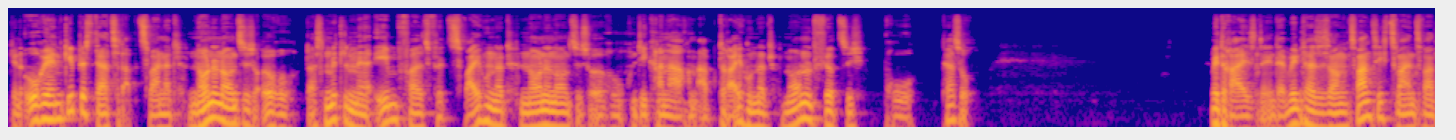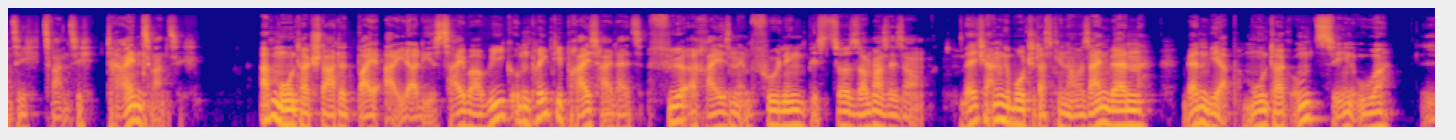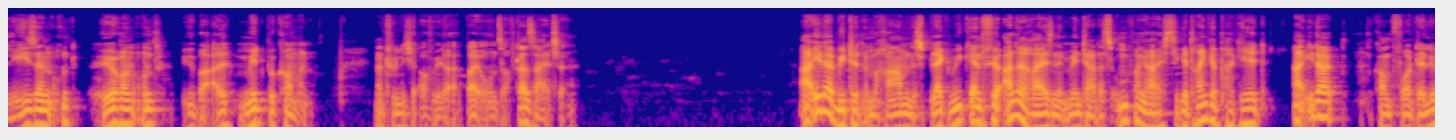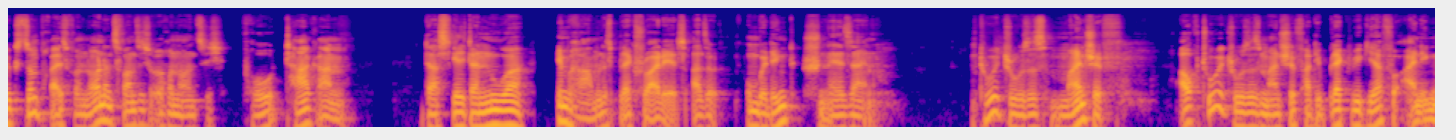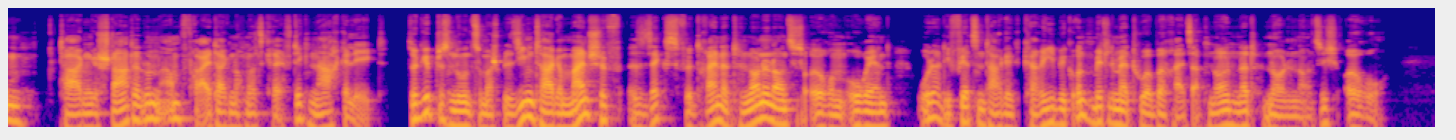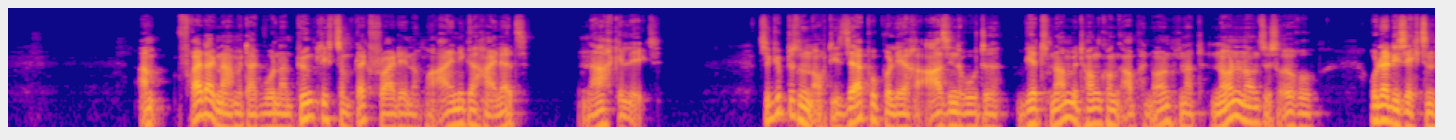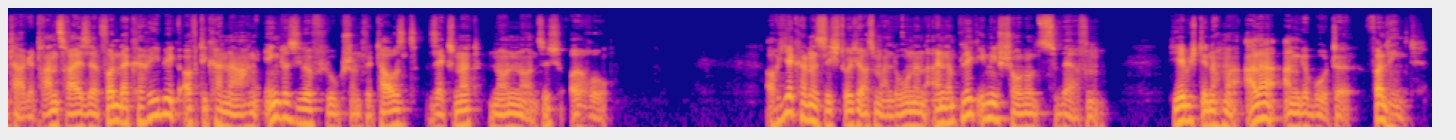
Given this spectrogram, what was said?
Den Orient gibt es derzeit ab 299 Euro, das Mittelmeer ebenfalls für 299 Euro und die Kanaren ab 349 pro Person mit Reisen in der Wintersaison 2022-2023. Am Montag startet bei AIDA die Cyber Week und bringt die Preishighlights für Reisen im Frühling bis zur Sommersaison. Welche Angebote das genau sein werden, werden wir ab Montag um 10 Uhr lesen und hören und überall mitbekommen. Natürlich auch wieder bei uns auf der Seite. AIDA bietet im Rahmen des Black Weekend für alle Reisen im Winter das umfangreichste Getränkepaket AIDA Comfort Deluxe zum Preis von 29,90 Euro pro Tag an. Das gilt dann nur im Rahmen des Black Fridays, also unbedingt schnell sein. TUI Cruises Mein Schiff. Auch TUI Cruises Mein Schiff hat die Black Week ja vor einigen Tagen gestartet und am Freitag nochmals kräftig nachgelegt. So gibt es nun zum Beispiel 7 Tage Mein Schiff 6 für 399 Euro im Orient oder die 14 Tage Karibik- und Mittelmeertour bereits ab 999 Euro. Am Freitagnachmittag wurden dann pünktlich zum Black Friday nochmal einige Highlights nachgelegt. So gibt es nun auch die sehr populäre Asienroute Vietnam mit Hongkong ab 999 Euro oder die 16 Tage Transreise von der Karibik auf die Kanaren inklusive Flug schon für 1699 Euro. Auch hier kann es sich durchaus mal lohnen, einen Blick in die Shownotes zu werfen. Hier habe ich dir nochmal alle Angebote verlinkt.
